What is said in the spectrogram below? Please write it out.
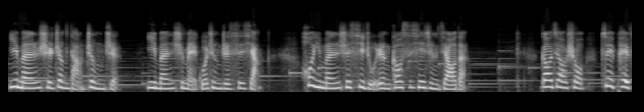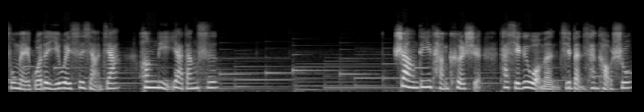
一门是政党政治，一门是美国政治思想。后一门是系主任高斯先生教的。高教授最佩服美国的一位思想家亨利亚当斯。上第一堂课时，他写给我们几本参考书，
